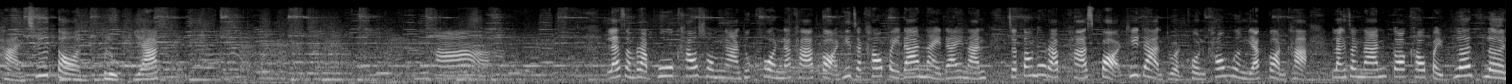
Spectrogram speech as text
ผ่านชื่อตอนปลุกยักษ์ และสำหรับผู้เข้าชมงานทุกคนนะคะ ก่อนที่จะเข้าไปด้านในได้นั้น จะต้องได้รับพาสปอร์ตที่ด่านตรวจคนเข้าเมืองยักษ์ก่อนค่ะ หลังจากนั้นก็เข้าไปเพลิดเพลิน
